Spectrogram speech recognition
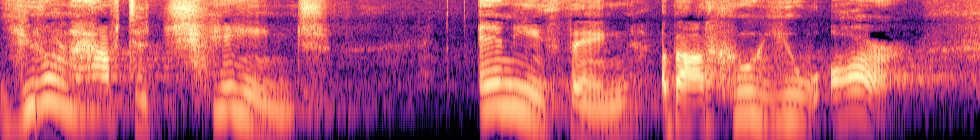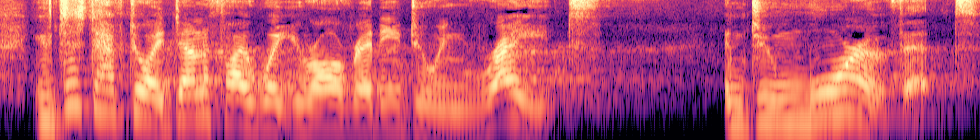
You don't have to change anything about who you are. You just have to identify what you're already doing right and do more of it.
